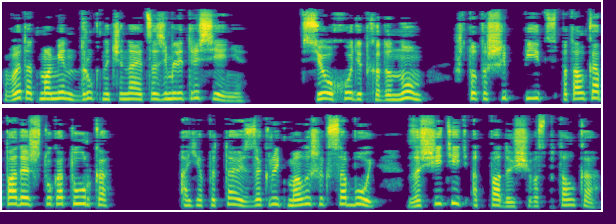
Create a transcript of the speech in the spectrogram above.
В этот момент вдруг начинается землетрясение. Все уходит ходуном, что-то шипит, с потолка падает штукатурка. А я пытаюсь закрыть малышек собой, защитить от падающего с потолка.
